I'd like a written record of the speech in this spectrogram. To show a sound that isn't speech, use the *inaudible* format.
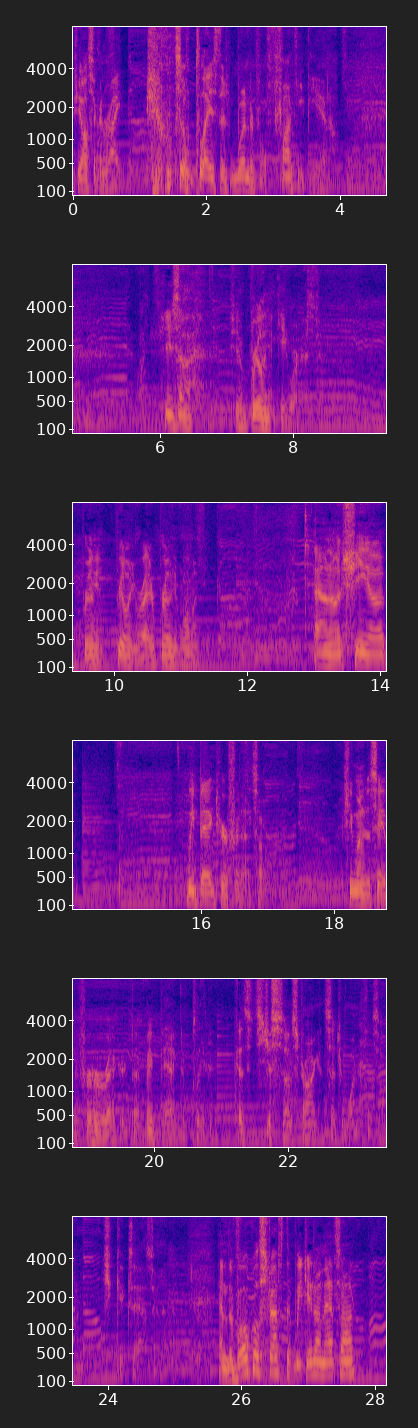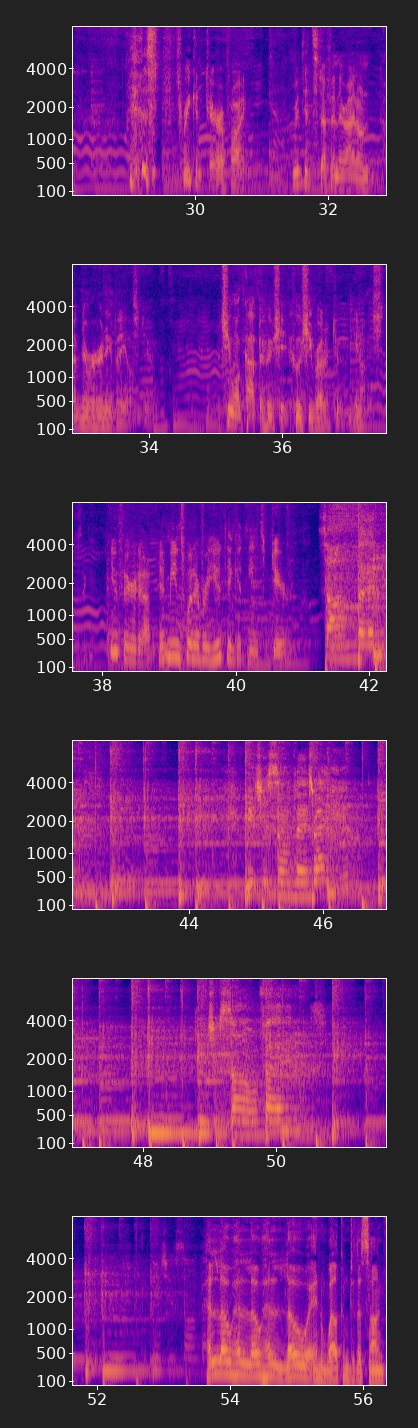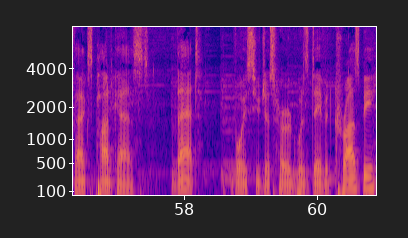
She also can write. *laughs* She also plays this wonderful funky piano. She's a she's a brilliant keyboardist. Brilliant, brilliant writer, brilliant woman. And uh, she uh, we begged her for that song. She wanted to save it for her record, but we begged and pleaded because it's just so strong. It's such a wonderful song. She kicks ass in it. And the vocal stuff that we did on that song *laughs* is freaking terrifying. We did stuff in there I don't, I've never heard anybody else do. She won't cop to who she who she wrote it to. You know, she's like, you figured it out. It means whatever you think it means, dear. Get you some facts right here. Get you some facts. Hello, hello, hello, and welcome to the Song Facts Podcast. That voice you just heard was David Crosby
